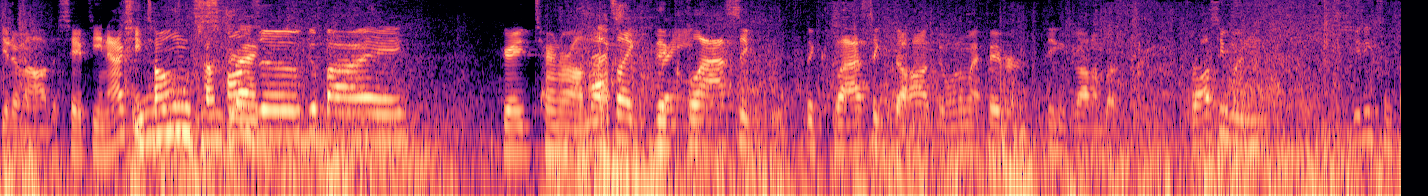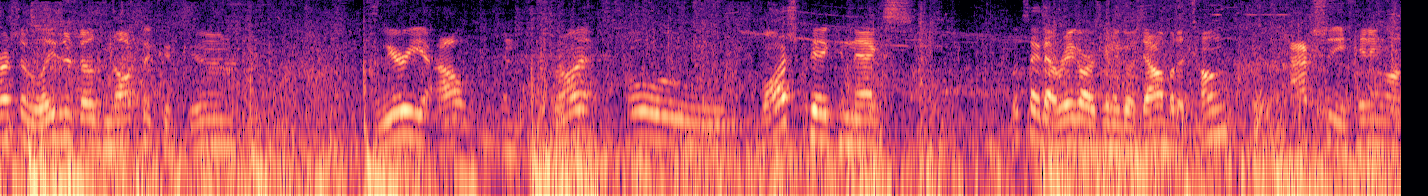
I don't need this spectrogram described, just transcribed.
get him out to safety. And actually, Ooh, Tongue, tongue drag. Hanzo, goodbye. Great turnaround. That's That's like the great. classic, the classic Dehaka. One of my favorite things about him. But Frosty, when getting some pressure, the laser does knock the cocoon. Weary out in front. Oh, Mosh Pit connects. Looks like that Rehgar is going to go down, but a tongue actually hitting on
